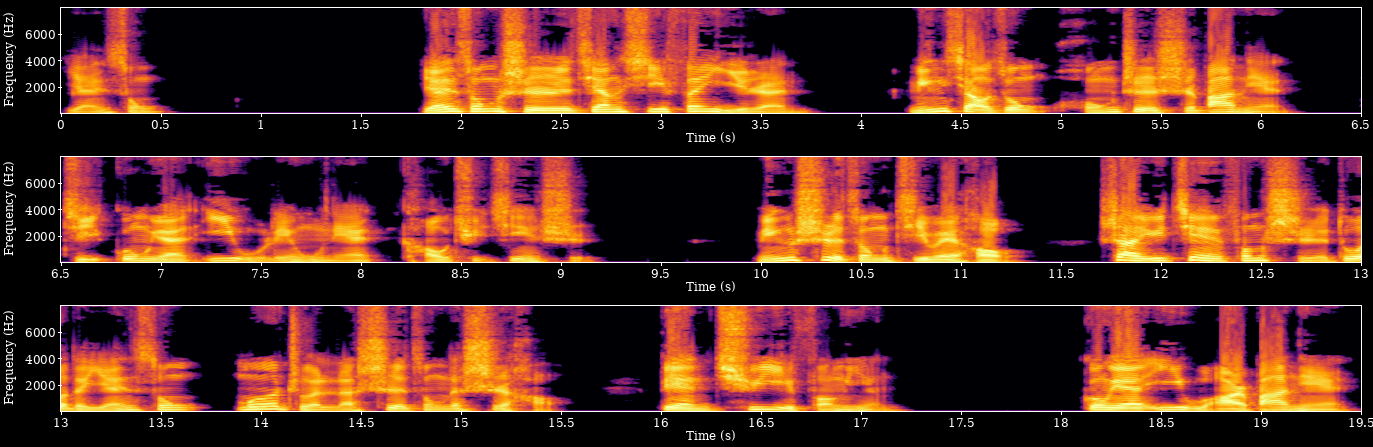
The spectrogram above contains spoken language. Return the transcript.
严嵩。严嵩是江西分宜人，明孝宗弘治十八年。即公元一五零五年考取进士，明世宗即位后，善于见风使舵的严嵩摸准了世宗的嗜好，便曲意逢迎。公元一五二八年，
